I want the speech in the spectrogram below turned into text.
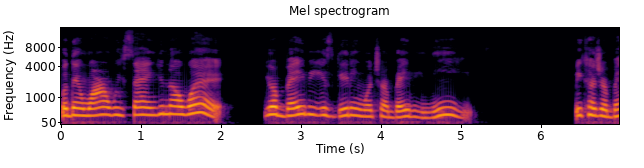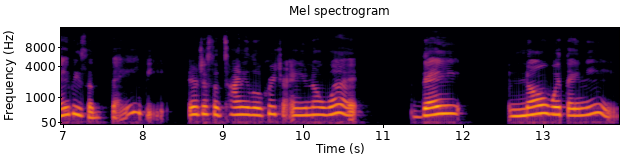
But then why are we saying, you know what? Your baby is getting what your baby needs. Because your baby's a baby. They're just a tiny little creature. And you know what? They know what they need.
